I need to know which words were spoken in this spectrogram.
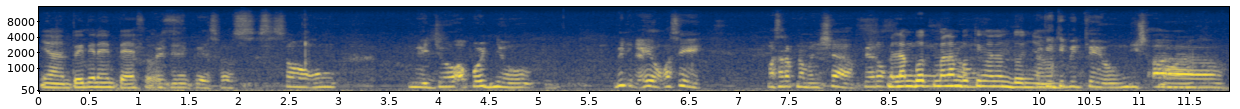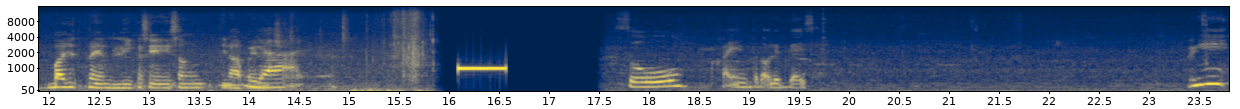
Yan, 29 pesos. 29 pesos. So, kung medyo afford nyo, bili kayo kasi masarap naman siya. Pero kung, Malambot, malambot yung anong doon niya. Nagtitipid kayo, hindi siya ah, budget friendly kasi isang tinapay lang siya. So, Kain pa ulit guys. Pingi!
